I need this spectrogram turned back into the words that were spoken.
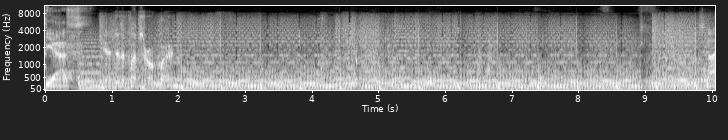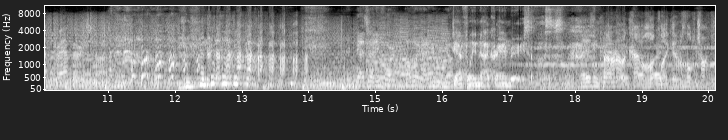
Yes. Yeah, do the clips real quick. It's not cranberry sauce. You guys ready for it? Oh my god, here we go. Definitely not cranberry sauce. That isn't I don't know. cranberry It kind of sauce. looked Artie. like it. It was a little chunky.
